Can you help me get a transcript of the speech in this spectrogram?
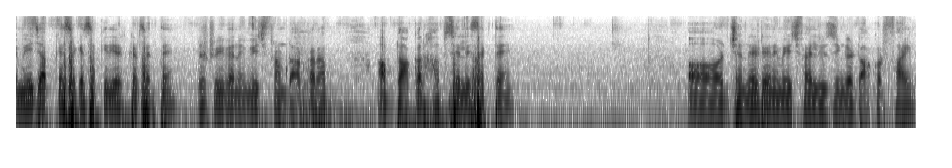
image आप कैसे कैसे क्रिएट कर सकते हैं? Retrieve an image from Docker hub आप डॉकर हब से ले सकते हैं। और generate an image file using a Docker file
